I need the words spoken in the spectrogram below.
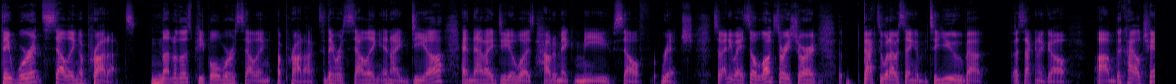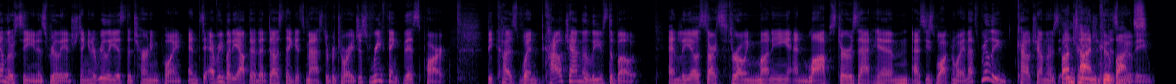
they weren't selling a product. None of those people were selling a product. They were selling an idea, and that idea was how to make me self rich. So, anyway, so long story short, back to what I was saying to you about a second ago. Um, the Kyle Chandler scene is really interesting, and it really is the turning point. And to everybody out there that does think it's masturbatory, just rethink this part. Because when Kyle Chandler leaves the boat and Leo starts throwing money and lobsters at him as he's walking away, and that's really Kyle Chandler's Fun time coupons. this movie,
